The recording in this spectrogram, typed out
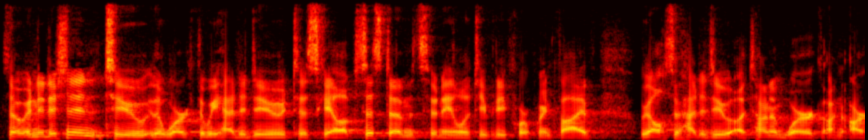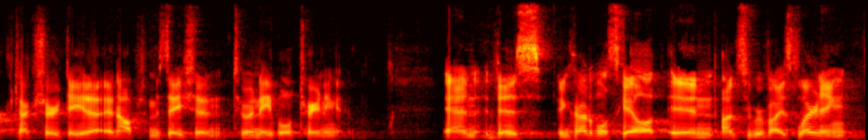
So in addition to the work that we had to do to scale up systems to enable GPT 4.5, we also had to do a ton of work on architecture, data, and optimization to enable training it. And this incredible scale up in unsupervised learning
